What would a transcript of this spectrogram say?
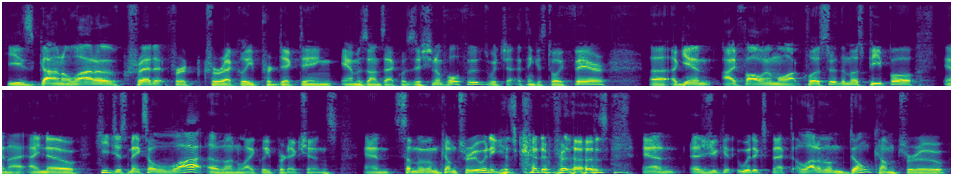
he's gotten a lot of credit for correctly predicting Amazon's acquisition of Whole Foods, which I think is totally fair. Uh, again, I follow him a lot closer than most people, and I, I, know he just makes a lot of unlikely predictions, and some of them come true, and he gets credit for those. And as you could, would expect, a lot of them don't come true,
